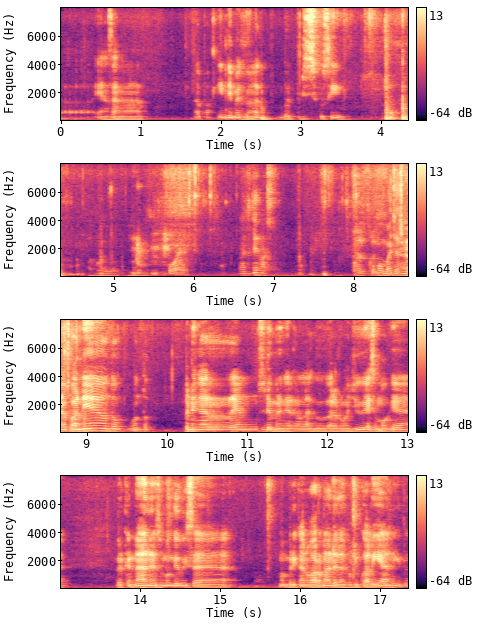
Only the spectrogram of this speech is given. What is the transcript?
uh, yang sangat apa intimate banget buat berdiskusi. Woi. Lanjutin Mas. Aku mau baca Harapannya untuk untuk pendengar yang sudah mendengarkan lagu Alur Maju ya semoga berkenan dan semoga bisa memberikan warna dalam hidup kalian gitu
